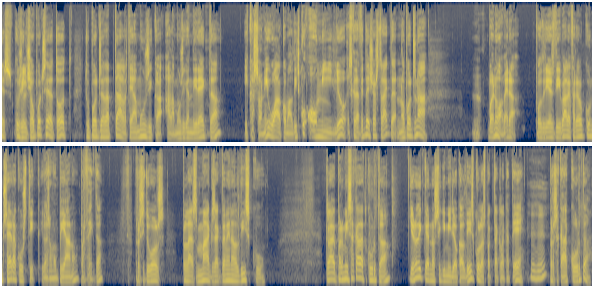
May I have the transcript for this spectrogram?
és? O sigui, el show pot ser de tot. Tu pots adaptar la teva música a la música en directe i que soni igual, com el disco, o millor. És que, de fet, d'això es tracta. No pots anar No, bueno, a veure, podries dir, vale, faré el concert acústic i vas amb un piano, perfecte. Però si tu vols plasmar exactament el disco... Clar, per mi s'ha quedat curta. Jo no dic que no sigui millor que el disco, l'espectacle que té, uh -huh. però s'ha quedat curta.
